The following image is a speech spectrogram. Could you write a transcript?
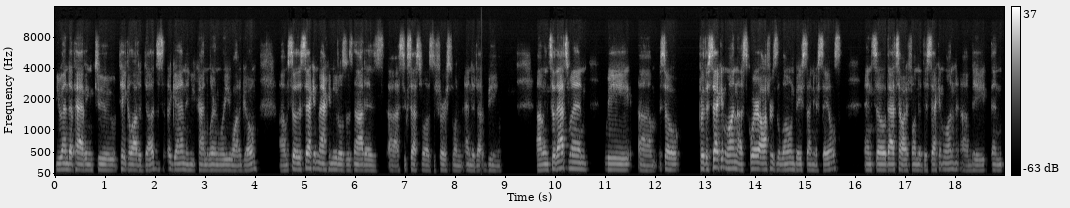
you end up having to take a lot of duds again, and you kind of learn where you want to go. Um, so the second Mac and Noodles was not as uh, successful as the first one ended up being. Um, and so that's when we, um, so for the second one, uh, Square offers a loan based on your sales. And so that's how I funded the second one. Um, they then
